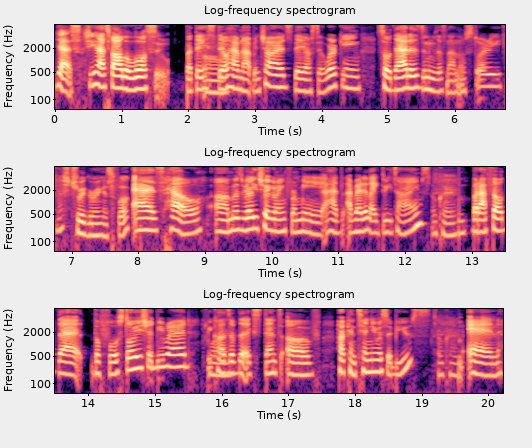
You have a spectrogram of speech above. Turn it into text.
yes, she has filed a lawsuit, but they Oh. still have not been charged. They are still working. So that is the news. That's not no story. That's triggering as fuck. As hell, um, it was really triggering for me. I had I read it like three times, Okay. but I felt that the full story should be read because Why? of the extent of her continuous abuse Okay. and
